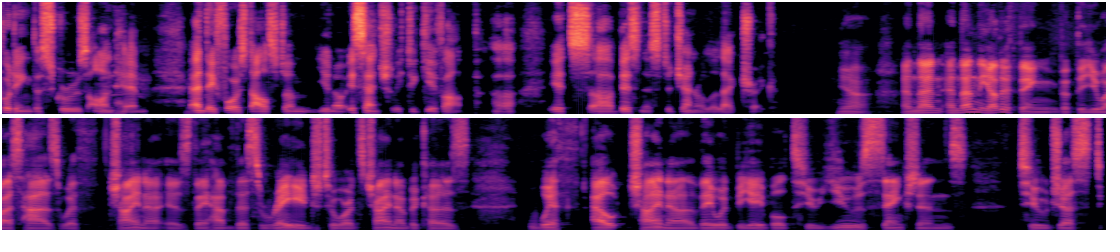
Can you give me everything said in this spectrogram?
putting the screws on him, and they forced Alstom, you know, essentially to give up uh, its uh, business to General Electric. Yeah. And then and then the other thing that the US has with China is they have this rage towards China because without China, they would be able to use sanctions to just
